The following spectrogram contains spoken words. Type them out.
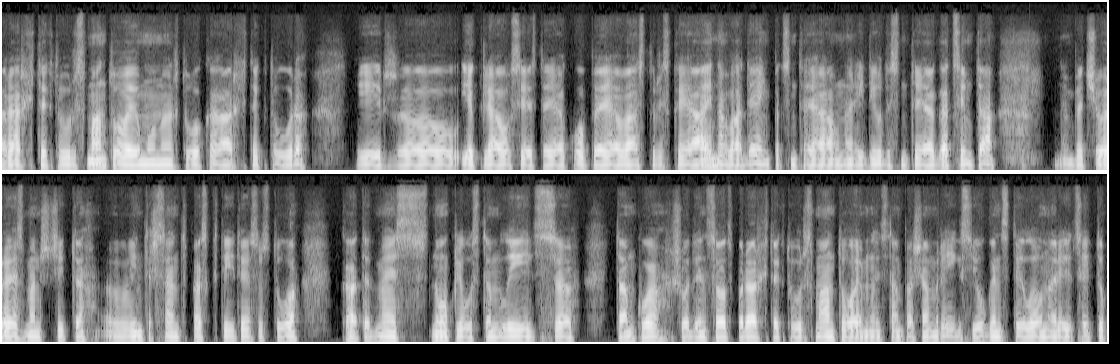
ar arhitektūras mantojumu un ar to, kā arhitektūra ir uh, iekļausies tajā kopējā vēsturiskajā ainavā 19. un arī 20. gadsimtā. Bet šoreiz man šķita uh, interesanti paskatīties uz to, kā mēs nokļūstam līdz uh, tam, ko šodien sauc par arhitektūras mantojumu, līdz tam pašam Rīgas jūgenstila un arī citu,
